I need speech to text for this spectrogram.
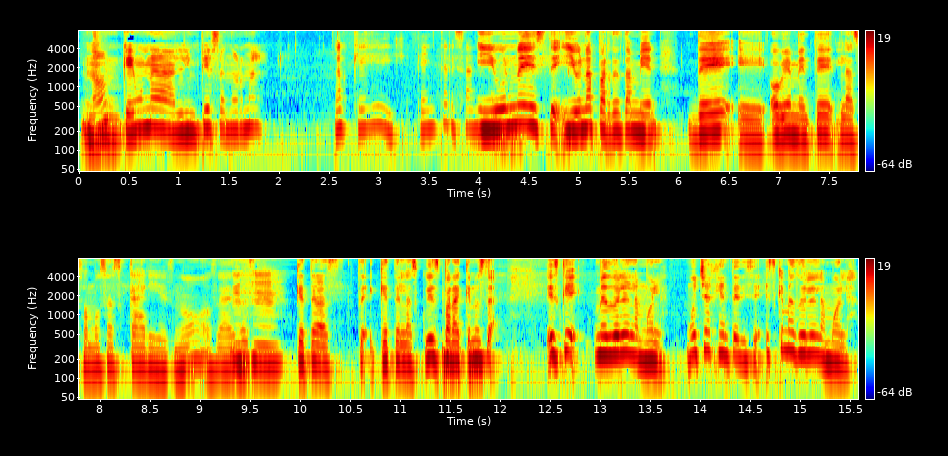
¿no? Que una limpieza normal. Ok, qué interesante. Y una, este, y una parte también de, eh, obviamente, las famosas caries, ¿no? O sea, esas que, te las, que te las cuides para que no sea... Es que me duele la muela. Mucha gente dice, es que me duele la muela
